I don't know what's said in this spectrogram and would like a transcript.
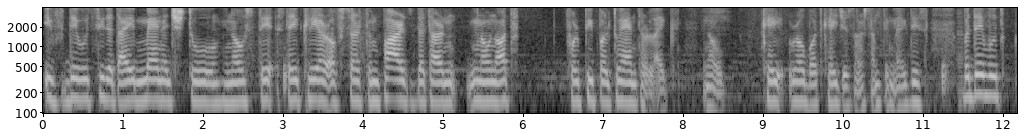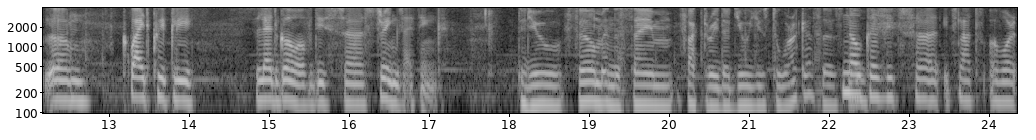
if they would see that I managed to, you know, stay, stay clear of certain parts that are, you know, not for people to enter, like, you know, ca- robot cages or something like this. But they would um, quite quickly let go of these uh, strings, I think. Did you film in the same factory that you used to work as a? No, because it's uh, it's not a work.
